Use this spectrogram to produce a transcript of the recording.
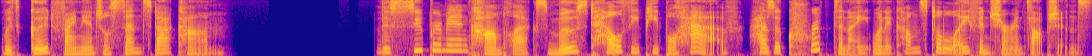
with GoodFinancialCents.com. The Superman complex most healthy people have has a kryptonite when it comes to life insurance options.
